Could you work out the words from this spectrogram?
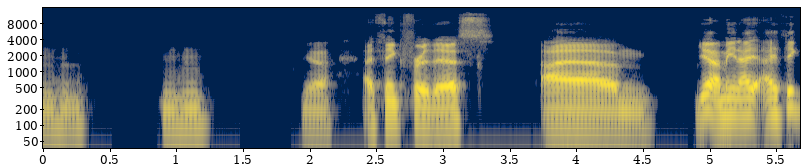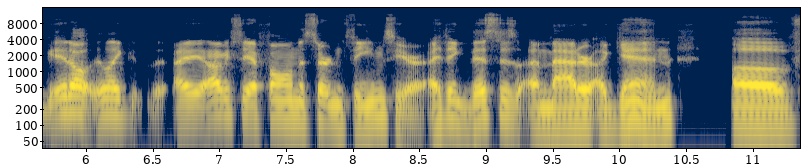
Mm-hmm. Mm-hmm. Yeah. I think for this, um, yeah, I mean, I, I think it all like I obviously I fall into certain themes here. I think this is a matter again of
